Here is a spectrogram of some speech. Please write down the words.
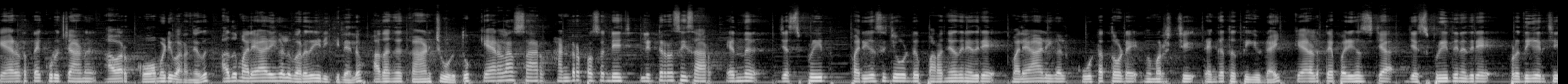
കേരളത്തെക്കുറിച്ചാണ് അവർ കോമഡി പറഞ്ഞത്. അത് മലയാളികൾ വെറുതെ ഇരിക്കില്ലല്ലോ. അതങ്ങ് കാണിച്ചു കൊടുത്തു. Kerala sir hundred percentage literacy sir എന്ന് ജസ്പ്രീത് പരിഹസിച്ചുകൊണ്ട് പറഞ്ഞതിനെതിരെ മലയാളികൾ കൂട്ടത്തോടെ വിമർശിച്ച് രംഗത്തെത്തുകയുണ്ടായി കേരളത്തെ പരിഹസിച്ച ജസ്പ്രീതിനെതിരെ പ്രതികരിച്ച്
